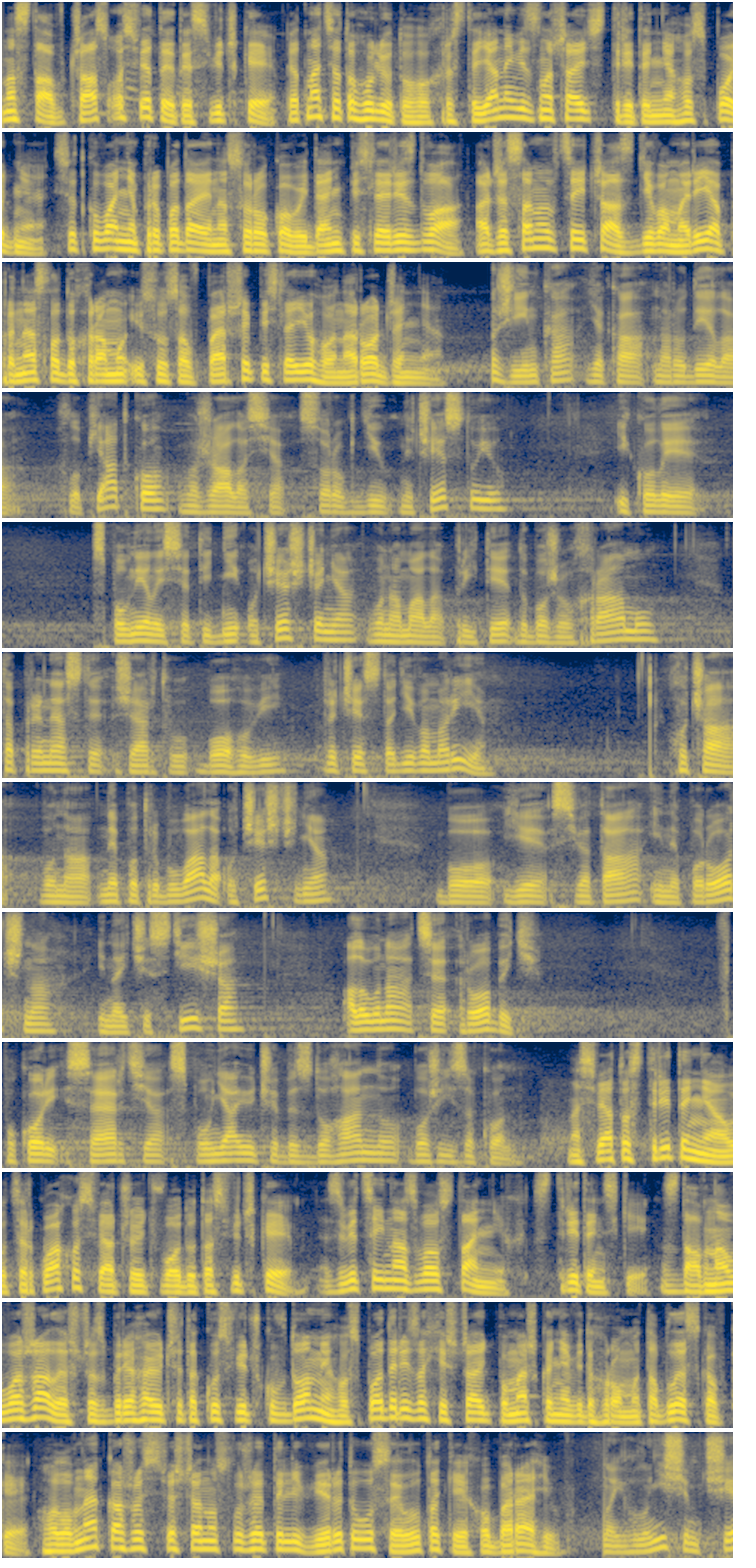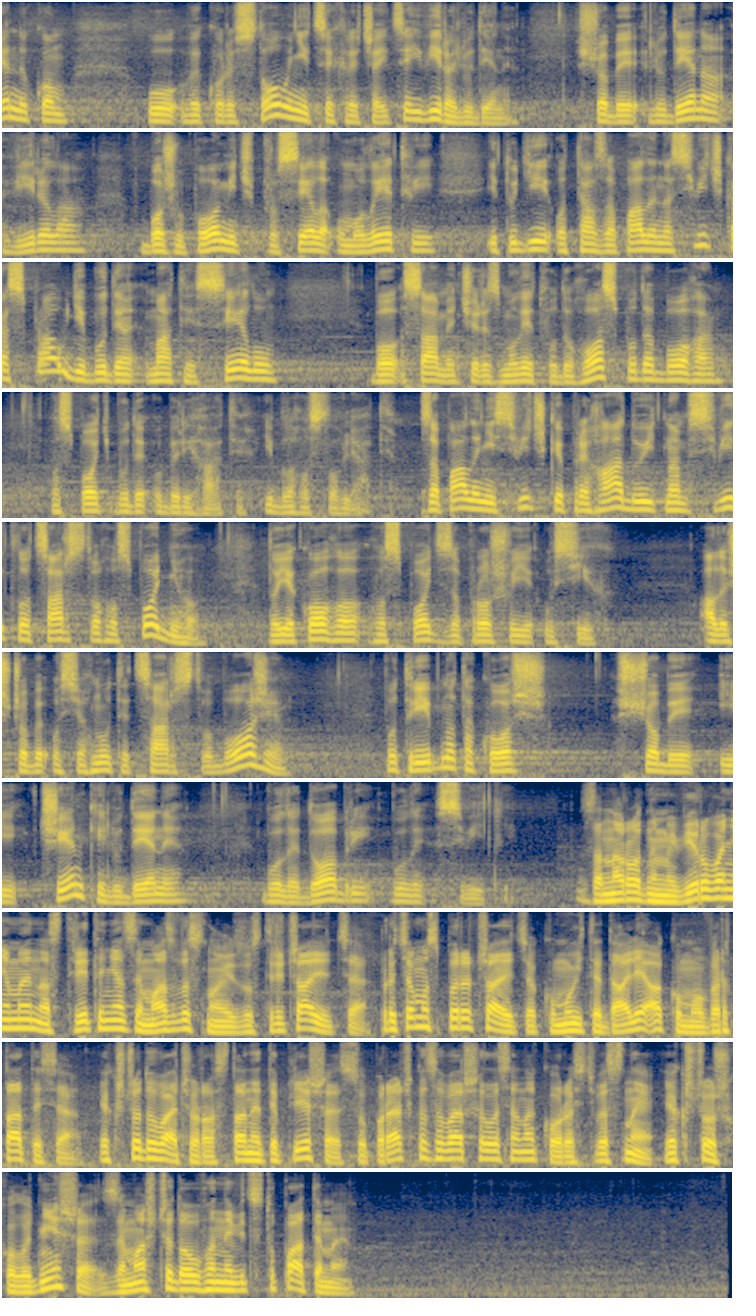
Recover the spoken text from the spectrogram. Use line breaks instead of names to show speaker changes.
Настав час освятити свічки. 15 лютого християни відзначають стрітення Господнє. Святкування припадає на 40-й день після Різдва, адже саме в цей час Діва Марія принесла до храму Ісуса вперше після його народження.
Жінка, яка народила хлоп'ятко, вважалася 40 днів нечистою, і коли сповнилися ті дні очищення, вона мала прийти до Божого храму та принести жертву Богові, пречиста Діва Марія. Хоча вона не потребувала очищення, бо є свята і непорочна, і найчистіша, але вона це робить в покорі серця, сповняючи бездоганно Божий закон.
На свято стрітення у церквах освячують воду та свічки. Звідси й назва останніх стрітинські. Здавна вважали, що зберігаючи таку свічку в домі, господарі захищають помешкання від грому та блискавки. Головне кажуть священнослужителі вірити у силу таких оберегів.
Найголовнішим чинником у використовуванні цих речей це і віра людини, щоб людина вірила в Божу поміч, просила у молитві, і тоді ота запалена свічка справді буде мати силу, бо саме через молитву до Господа Бога Господь буде оберігати і благословляти. Запалені свічки пригадують нам світло Царства Господнього, до якого Господь запрошує усіх. Але щоб осягнути Царство Боже, потрібно також, щоб і вчинки людини були добрі, були світлі.
За народними віруваннями на стрітення зима з весною зустрічаються. При цьому сперечаються, кому йти далі, а кому вертатися. Якщо до вечора стане тепліше, суперечка завершилася на користь весни. Якщо ж холодніше, зима ще довго не відступатиме.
